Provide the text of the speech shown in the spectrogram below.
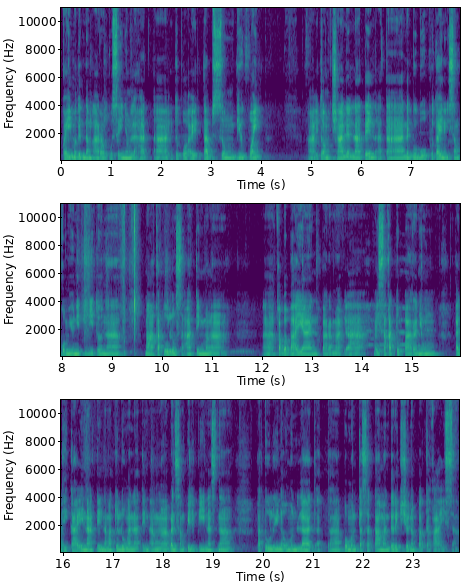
Okay, magandang araw po sa inyong lahat. Ah, ito po ay Tabsong Viewpoint. Ah, ito ang channel natin at ah, nagbubuo po tayo ng isang community dito na makakatulong sa ating mga ah, kababayan para ma, ah, maisakatuparan yung adhikain natin na matulungan natin ang ah, bansang Pilipinas na patuloy na umunlad at ah, pumunta sa tamang direksyon ng pagkakaisa.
